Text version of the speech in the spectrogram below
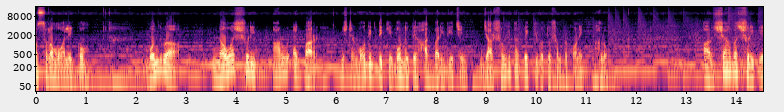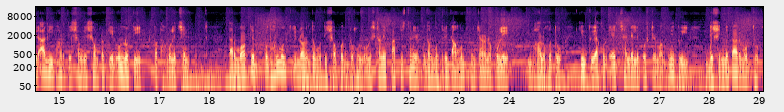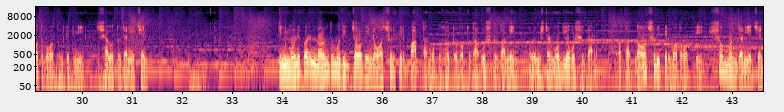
আসসালামু আলাইকুম। বন্ধুরা, নওয়াজ শরীফ আরও একবার মিস্টার মোদির দিকে বন্ধুত্বের হাত বাড়িয়ে দিয়েছেন, যার সঙ্গে তার ব্যক্তিগত সম্পর্ক অনেক ভালো। আর শাহবাজ শরীফ এর আগেই ভারতের সঙ্গে সম্পর্কের উন্নতি কথা বলেছেন। তার মতে, প্রধানমন্ত্রী নরেন্দ্র মোদী শপথ গ্রহণ অনুষ্ঠানে পাকিস্তানের প্রধানমন্ত্রীকে আমন্ত্রণ জানানো হলে ভালো হতো, কিন্তু এখন এক স্যান্ডেলে পোস্টের মাধ্যমে দুই দেশের নেতার মধ্যে কথোপকথনকে তিনি স্বাগত জানিয়েছেন। তিনি মনে করেন, নরেন্দ্র মোদীর জবাবে নওয়াজ শরীফের বার্তার মতো হয়তো ততটা উষ্ণতা নেই, তবে মিস্টার মোদী অবশ্যই তার, অর্থাৎ নওয়াজ শরীফের মতামতকে সম্মান জানিয়েছেন।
